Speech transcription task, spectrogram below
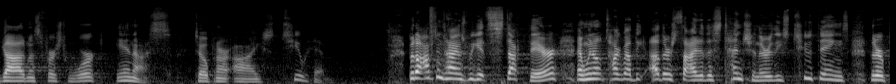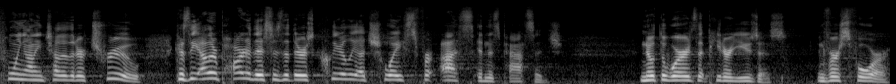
God must first work in us to open our eyes to Him. But oftentimes we get stuck there and we don't talk about the other side of this tension. There are these two things that are pulling on each other that are true. Because the other part of this is that there's clearly a choice for us in this passage. Note the words that Peter uses. In verse 4,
